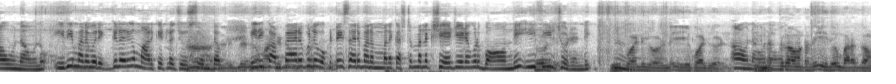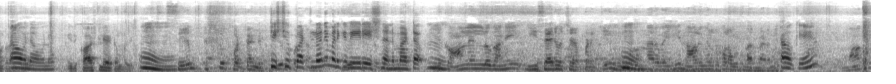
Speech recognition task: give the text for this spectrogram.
అవునవును. ఇది మనం రెగ్యులర్గా మార్కెట్లో చూస్తుంటాం ఇది కంపారబుల్ ఒకటేసారి మనం మన కస్టమర్లకు షేర్ చేయడం కూడా బాగుంది. ఈ ఫీల్ చూడండి. ఈ క్వాలిటీ చూడండి ఈ క్వాలిటీ చూడండి. అవునవును. మెత్తగా ఉంటది ఇది బరగ్గా ఉంటది. అవునవును. ఇది కాస్ట్లీ ఐటమ్ అది. సేమ్ టిష్యూ పట్టు అండి. టిష్యూ పట్టులోనే మనకి వేరియేషన్ అనమాట మీకు ఆన్లైన్లో గానీ ఈ శారీ వచ్చేటప్పటికి మూడున్నర వెయ్యి నాలుగు వేల రూపాయలు అమ్ముతున్నారు మేడం. ఓకే. మాకు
